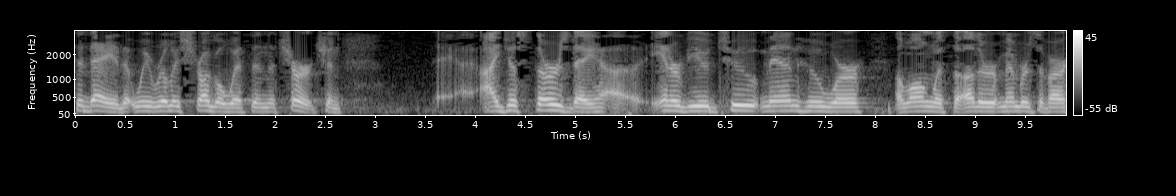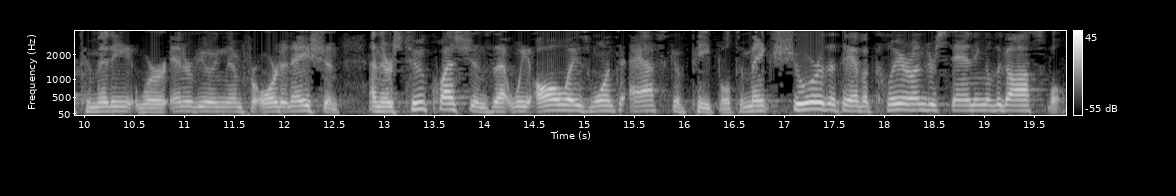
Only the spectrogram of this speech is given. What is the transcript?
today that we really struggle with in the church. And I just Thursday uh, interviewed two men who were, along with the other members of our committee, were interviewing them for ordination. And there's two questions that we always want to ask of people to make sure that they have a clear understanding of the gospel.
